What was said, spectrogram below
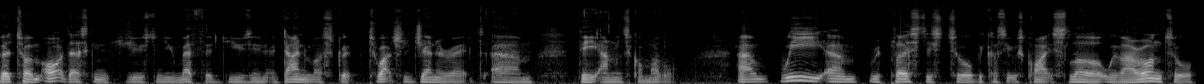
but um, Autodesk introduced a new method using a Dynamo script to actually generate um, the analytical model. Um, we um, replaced this tool because it was quite slow with our own tool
